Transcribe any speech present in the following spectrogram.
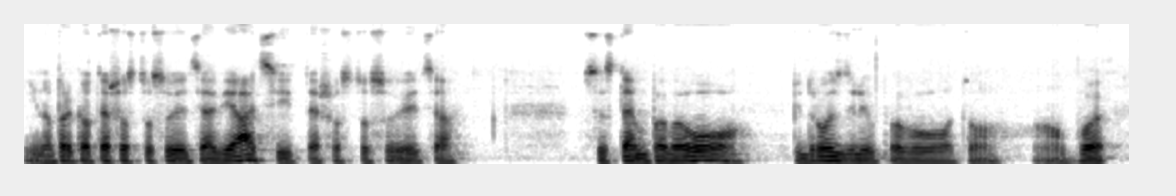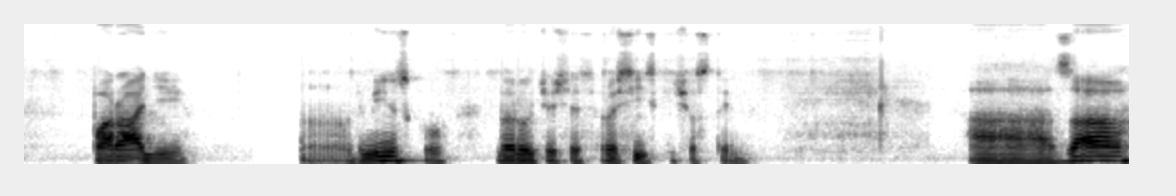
І, наприклад, те, що стосується авіації, те, що стосується систем ПВО, підрозділів ПВО, то в параді в Мінську беруть участь російські частини. А за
